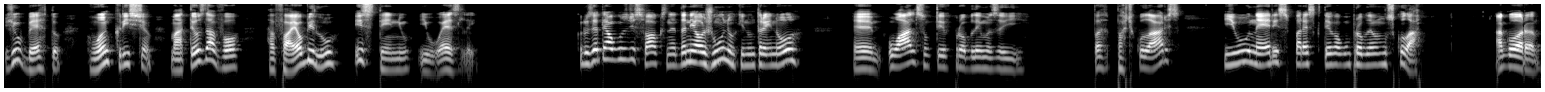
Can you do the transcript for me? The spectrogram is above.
Gilberto, Juan Christian, Matheus Davó, Rafael Bilu, Estênio e Wesley. Cruzeiro tem alguns desfalques, né? Daniel Júnior, que não treinou. É, o Alisson, teve problemas aí particulares. E o Neres parece que teve algum problema muscular. Agora,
